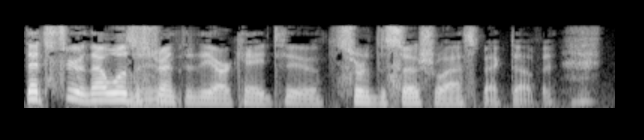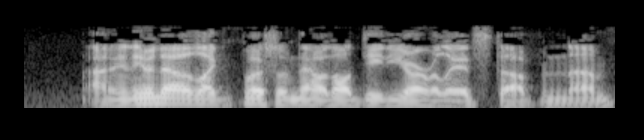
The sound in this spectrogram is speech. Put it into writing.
That's true. and That was a Man. strength of the arcade too, sort of the social aspect of it. I mean, even though like most of them now with all DDR related stuff and um,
